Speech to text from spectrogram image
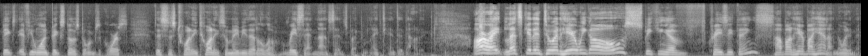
big if you want big snowstorms. Of course, this is 2020, so maybe that'll erase that nonsense, but I tend to doubt it. All right, let's get into it. Here we go. Speaking of crazy things, how about Hair by Hannah? No, wait a minute.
